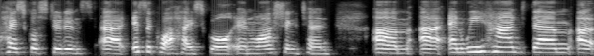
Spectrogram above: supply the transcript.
high school students at Issaquah High School in Washington. Um, uh, and we had them uh,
